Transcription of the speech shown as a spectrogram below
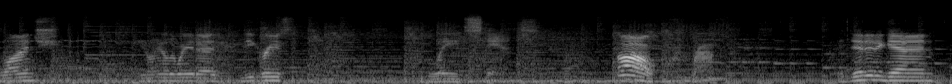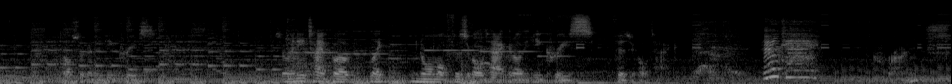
Crunch. The only other way to decrease blade stance. Oh, crap. I did it again. It's also going to decrease. So any type of, like, normal physical attack, it'll decrease physical attack. Okay. Crunch.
